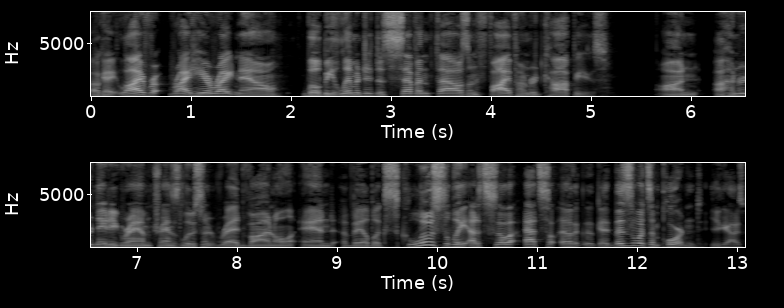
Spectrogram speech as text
Okay, live r- right here, right now, will be limited to 7,500 copies on 180 gram translucent red vinyl and available exclusively at, at uh, this is what's important, you guys.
